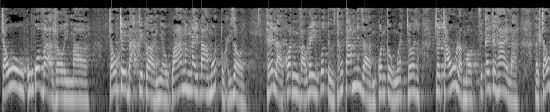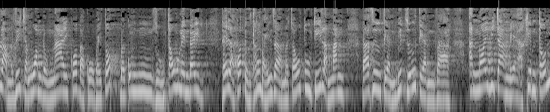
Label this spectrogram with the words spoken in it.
Cháu cũng có vợ rồi mà cháu chơi bạc chơi cờ nhiều quá năm nay ba mốt tuổi rồi thế là con vào đây có từ tháng 8 đến giờ mà con cầu nguyện cho cho cháu là một. Với cái thứ hai là ờ, cháu làm ở dưới trắng quan đồng nai, có bà cụ bày tốt, bà cũng rủ cháu lên đây. Thế là có từ tháng 7 đến giờ mà cháu tu trí làm ăn, đã dư tiền, biết giữ tiền và ăn nói với cha mẹ khiêm tốn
